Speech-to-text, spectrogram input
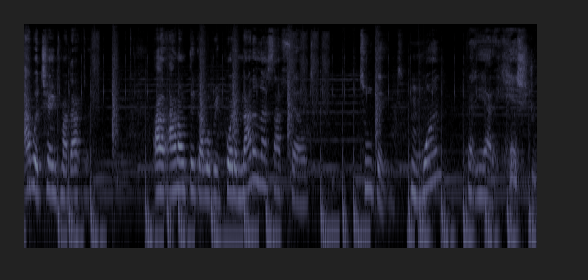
I would change my doctor. I, I don't think I would report him, not unless I felt two things. Hmm. One, that he had a history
